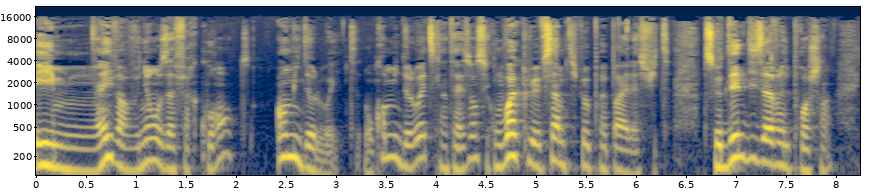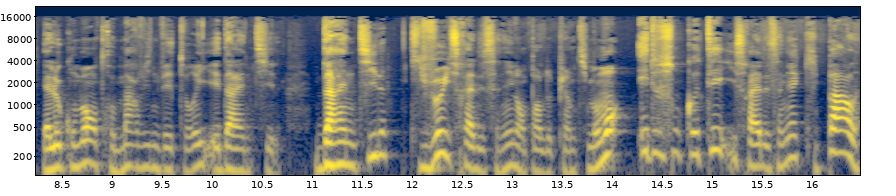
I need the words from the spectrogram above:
Et hum, là, il va revenir aux affaires courantes en middleweight. Donc en middleweight, ce qui est intéressant, c'est qu'on voit que l'UFC a un petit peu préparé la suite. Parce que dès le 10 avril prochain, il y a le combat entre Marvin Vettori et Darren Till. Darren Till qui veut Israël Adesanya, il en parle depuis un petit moment, et de son côté, Israël Adesanya qui parle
